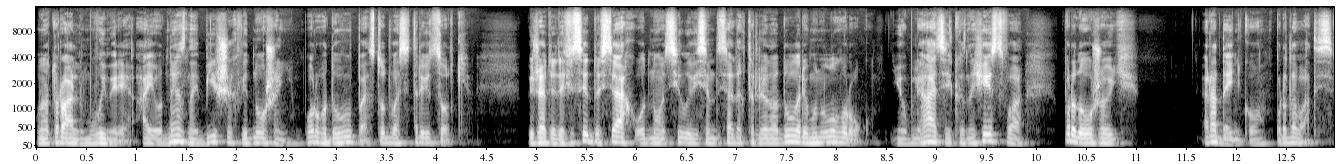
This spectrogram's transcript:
у натуральному вимірі, а й одне з найбільших відношень боргу до ВВП 123%. Бюджетний дефіцит досяг 1,8 трильйона доларів минулого року, і облігації казначейства продовжують раденько продаватися.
